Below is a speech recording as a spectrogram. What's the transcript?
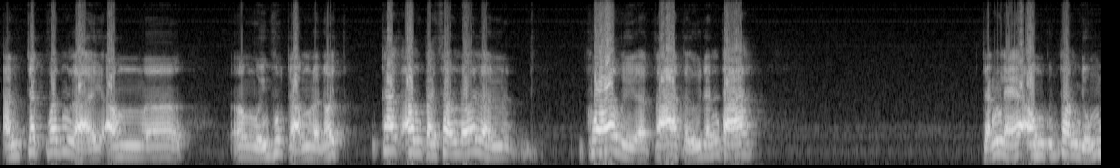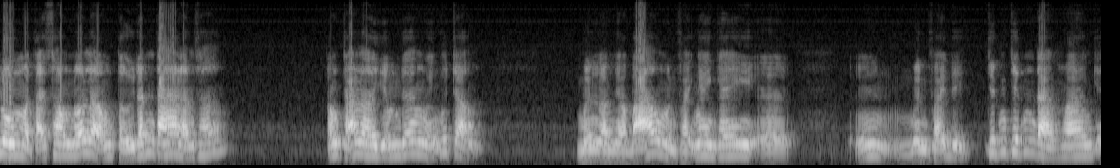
anh chất vấn lại ông, uh, ông Nguyễn Phú Trọng là nói các ông tại sao nói là khó vì là ta tự đánh ta. Chẳng lẽ ông cũng tham nhũng luôn mà tại sao ông nói là ông tự đánh ta làm sao? Ông trả lời giùm cho Nguyễn Phú Trọng. Mình làm nhà báo, mình phải ngay ngay ờ, ừ, mình phải đi chính chính đàng hoàng chứ.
